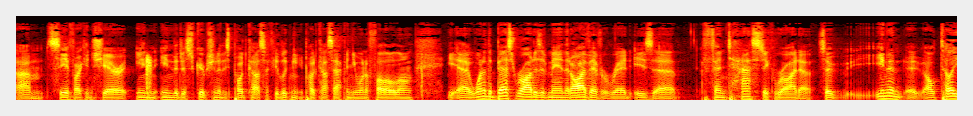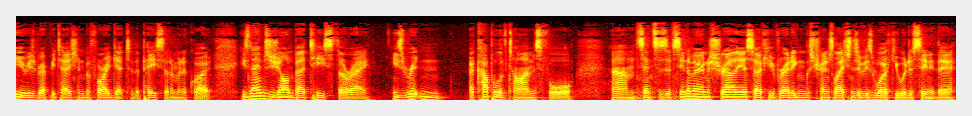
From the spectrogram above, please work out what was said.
um, see if I can share it in, in the description of this podcast. If you're looking at your podcast app and you want to follow along, uh, one of the best writers of Mann that I've ever read is a fantastic writer. So, in an, uh, I'll tell you his reputation before I get to the piece that I'm going to quote. His name's Jean Baptiste Thoret. He's written a couple of times for um, Senses of Cinema in Australia. So if you've read English translations of his work, you would have seen it there.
